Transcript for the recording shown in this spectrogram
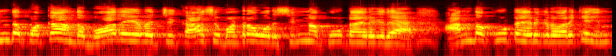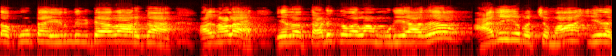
இந்த பக்கம் அந்த போதையை வச்சு காசு பண்ணுற ஒரு சின்ன கூட்டம் இருக்குது. அந்த கூட்டம் இருக்கிற வரைக்கும் இந்த கூட்டம் இருந்துக்கிட்டே தான் இருக்கும் அதனால இதை தடுக்கவெல்லாம் முடியாது. அதிகபட்சமாக இதை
